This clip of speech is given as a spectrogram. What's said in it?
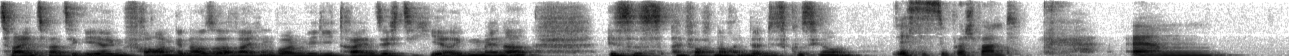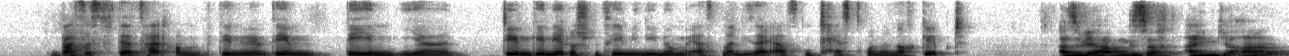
22-jährigen Frauen genauso erreichen wollen wie die 63-jährigen Männer, ist es einfach noch in der Diskussion. Es ist super spannend. Ähm was ist der Zeitraum, den, dem, den ihr dem generischen Femininum erstmal in dieser ersten Testrunde noch gibt? Also wir haben gesagt ein Jahr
